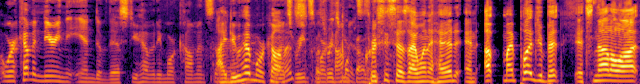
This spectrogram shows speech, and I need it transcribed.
we're coming nearing the end of this. Do you have any more comments? I do have more Let's comments. read some, Let's more, read some more comments. comments. Chrissy says I went ahead and upped my pledge a bit. It's not a lot.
